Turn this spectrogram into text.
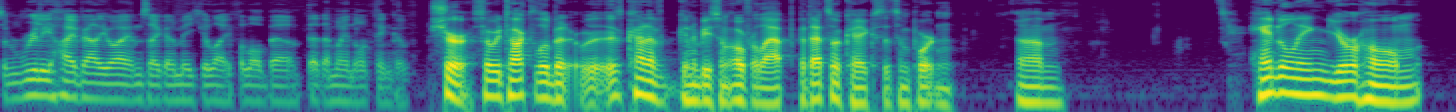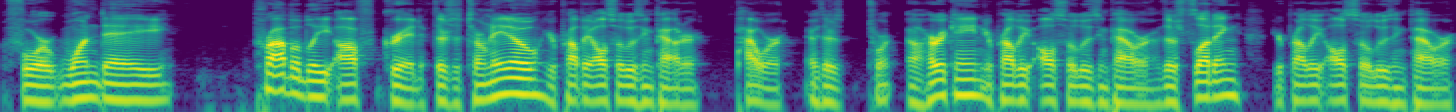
Some really high value items that are gonna make your life a lot better that they might not think of. Sure. So we talked a little bit. It's kind of going to be some overlap, but that's okay because it's important. Um, handling your home for one day, probably off grid. If there's a tornado, you're probably also losing powder power. If there's tor- a hurricane, you're probably also losing power. If there's flooding, you're probably also losing power.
